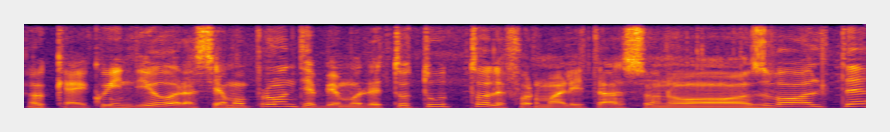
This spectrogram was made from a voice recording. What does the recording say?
Ok, quindi ora siamo pronti, abbiamo detto tutto, le formalità sono svolte,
